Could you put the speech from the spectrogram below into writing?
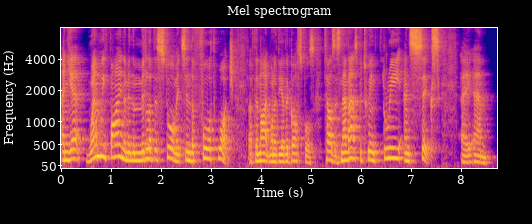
And yet, when we find them in the middle of the storm, it's in the fourth watch of the night, one of the other Gospels tells us. Now, that's between 3 and 6 a.m.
